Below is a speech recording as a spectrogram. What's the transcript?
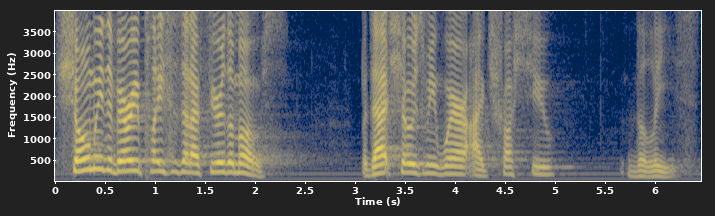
Show me the very places that I fear the most, but that shows me where I trust you the least.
